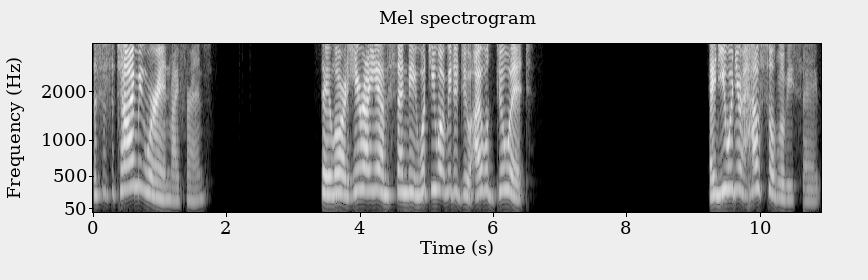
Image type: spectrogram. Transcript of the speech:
This is the timing we're in, my friends. Say, Lord, here I am. Send me. What do you want me to do? I will do it. And you and your household will be saved.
